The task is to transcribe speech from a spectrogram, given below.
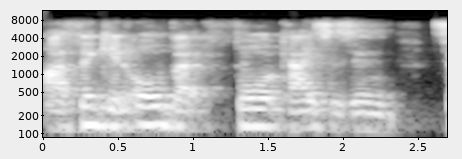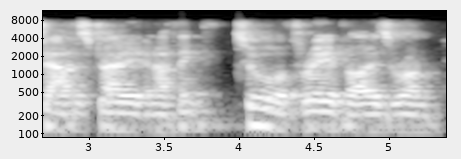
I think, in all but four cases in South Australia, and I think two or three of those are on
